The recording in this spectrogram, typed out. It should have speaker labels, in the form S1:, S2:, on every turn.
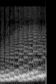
S1: you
